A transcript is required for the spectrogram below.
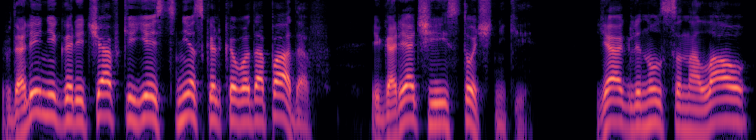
В долине Горячавки есть несколько водопадов и горячие источники. Я оглянулся на Лау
